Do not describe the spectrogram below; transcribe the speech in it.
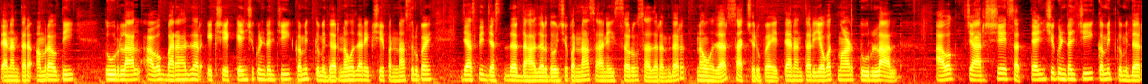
त्यानंतर अमरावती तूर लाल आवक बारा हजार एकशे एक्क्याऐंशी क्विंटलची. कमीत कमी दर नऊ हजार एकशे पन्नास रुपये. जास्तीत जास्त दर दहा हजार दोनशे पन्नास आणि सर्वसाधारण दर नऊ हजार सातशे रुपये त्यानंतर यवतमाळ तूर लाल आवक चारशे सत्त्याऐंशी क्विंटलची कमीत कमी दर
